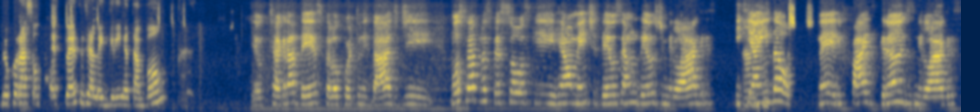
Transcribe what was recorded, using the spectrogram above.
Meu coração está repleto de alegria, tá bom? Eu te agradeço pela oportunidade de mostrar para as pessoas que realmente Deus é um Deus de milagres e que amém. ainda hoje, né, ele faz grandes milagres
